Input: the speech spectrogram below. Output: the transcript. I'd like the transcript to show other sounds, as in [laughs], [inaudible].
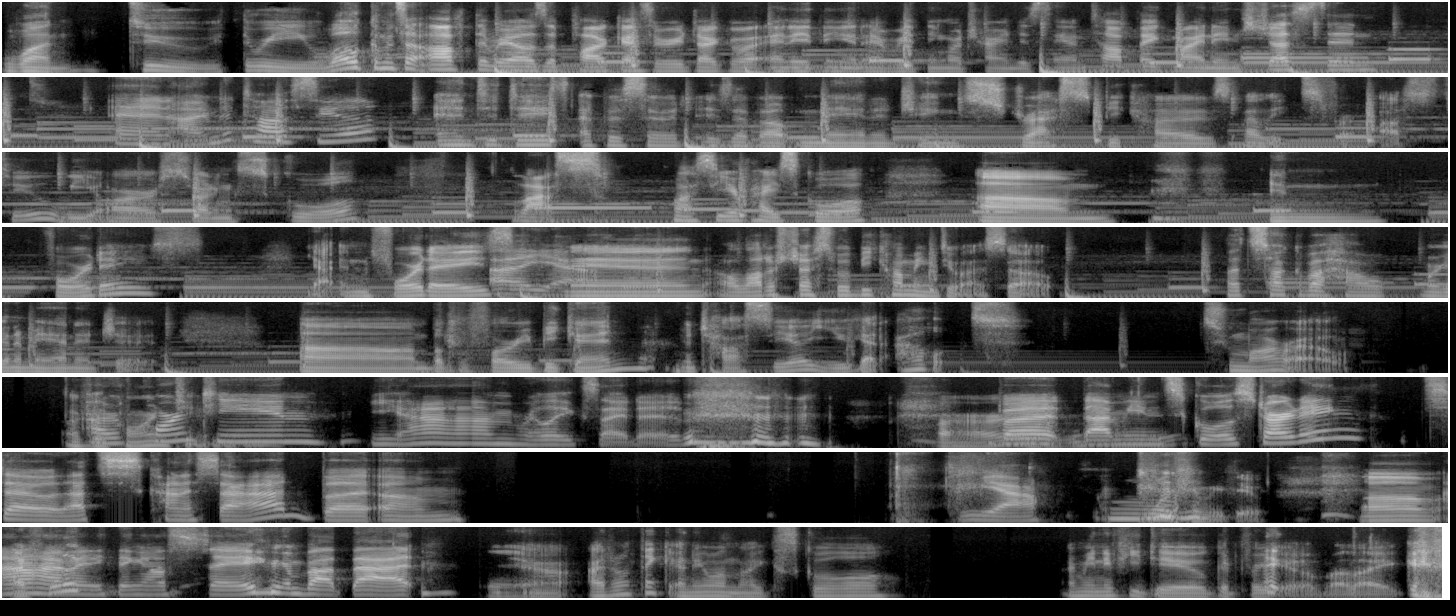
One, two, three. Welcome to Off the Rails, a podcast where we talk about anything and everything. We're trying to stay on topic. My name's Justin, And I'm Natasia. and today's episode is about managing stress because, at least for us two, we are starting school last last year of high school, um, [laughs] in four days. Yeah, in four days, Uh, yeah. and a lot of stress will be coming to us. So, let's talk about how we're gonna manage it. Um, but before we begin, Natasia, you get out tomorrow of your Out of quarantine. Yeah, I'm really excited. [laughs] but that means school is starting. So that's kind of sad. But um yeah. what can we do? [laughs] Um, I don't feel have like- anything else to say [laughs] about that. Yeah, I don't think anyone likes school. I mean, if you do, good for you. But like,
